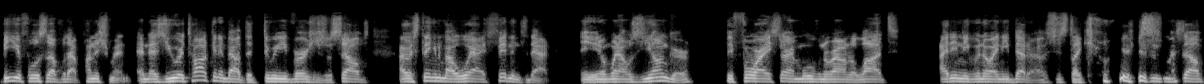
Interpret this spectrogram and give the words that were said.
Be your full self without punishment. And as you were talking about the three versions of selves, I was thinking about where I fit into that. And, you know, when I was younger, before I started moving around a lot, I didn't even know any better. I was just like, this is myself.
